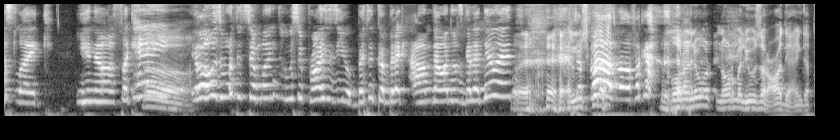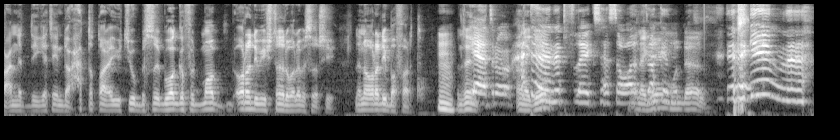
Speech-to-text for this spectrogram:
us like you know, it's like, hey, آه. you always wanted someone who surprises you. Better come be like, I'm the one who's gonna do it. المشكلة. فور نورمال يوزر عادي يعني ينقطع النت دقيقتين ده حتى طالع يوتيوب بيصير بيوقف ما اوريدي بيشتغل ولا بيصير شيء لأنه اوريدي بفرت. زين Yeah, true. أنا حتى هسه أنا جيم وات ذا in a game.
